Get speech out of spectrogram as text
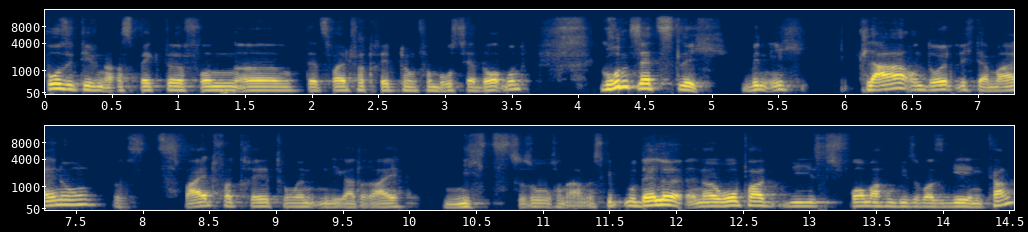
positiven Aspekte von äh, der Zweitvertretung von Borussia Dortmund. Grundsätzlich bin ich klar und deutlich der Meinung, dass Zweitvertretungen in Liga 3 nichts zu suchen haben. Es gibt Modelle in Europa, die es vormachen, wie sowas gehen kann.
